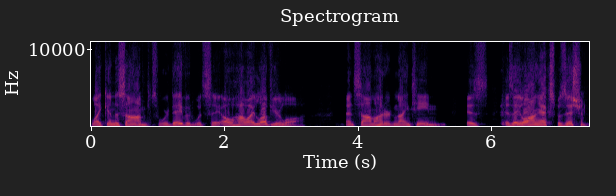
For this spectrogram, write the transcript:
like in the Psalms, where David would say, Oh, how I love your law. And Psalm 119, is, is a long exposition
